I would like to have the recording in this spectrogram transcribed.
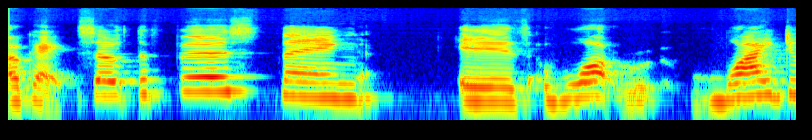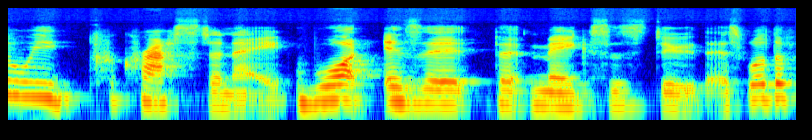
Okay, so the first thing is what why do we procrastinate what is it that makes us do this well the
